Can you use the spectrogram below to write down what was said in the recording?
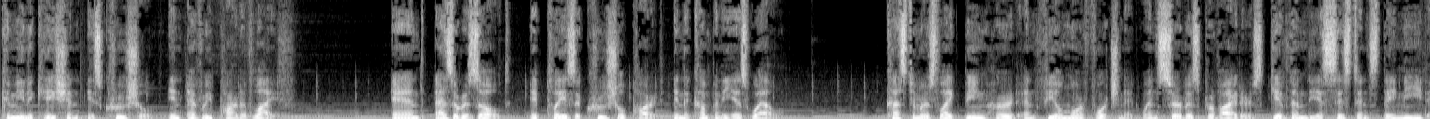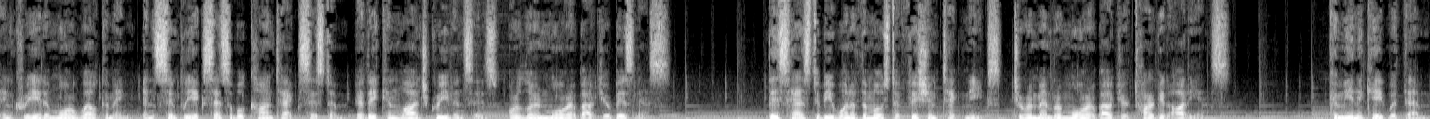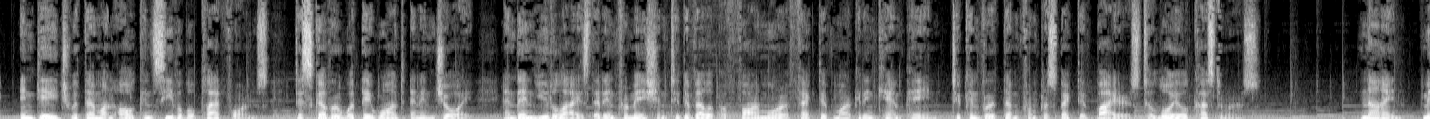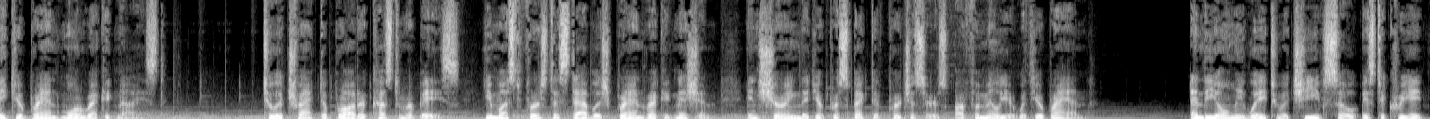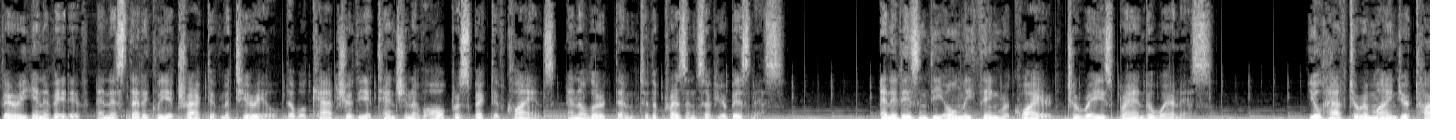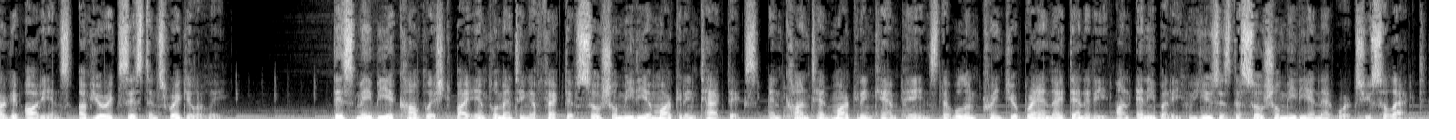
Communication is crucial in every part of life. And, as a result, it plays a crucial part in the company as well. Customers like being heard and feel more fortunate when service providers give them the assistance they need and create a more welcoming and simply accessible contact system where they can lodge grievances or learn more about your business. This has to be one of the most efficient techniques to remember more about your target audience. Communicate with them, engage with them on all conceivable platforms, discover what they want and enjoy, and then utilize that information to develop a far more effective marketing campaign to convert them from prospective buyers to loyal customers. 9. Make your brand more recognized. To attract a broader customer base, you must first establish brand recognition, ensuring that your prospective purchasers are familiar with your brand. And the only way to achieve so is to create very innovative and aesthetically attractive material that will capture the attention of all prospective clients and alert them to the presence of your business. And it isn't the only thing required to raise brand awareness. You'll have to remind your target audience of your existence regularly, this may be accomplished by implementing effective social media marketing tactics and content marketing campaigns that will imprint your brand identity on anybody who uses the social media networks you select.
